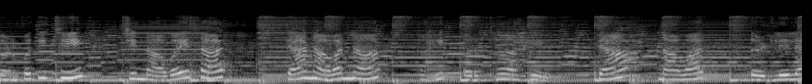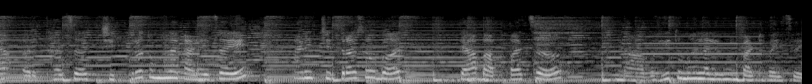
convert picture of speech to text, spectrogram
गणपतीची जी नावं येतात त्या नावांना काही अर्थ आहे. त्या नावात दडलेल्या अर्थाचं चित्र तुम्हाला काढायचं आहे आणि चित्रासोबत त्या बाप्पाचं नावही तुम्हाला लिहून पाठवायचंय.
